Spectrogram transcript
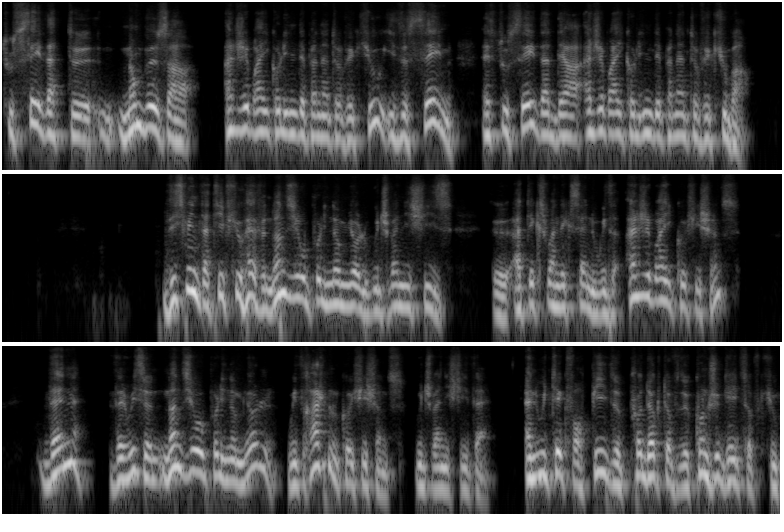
to say that numbers are algebraically independent of a Q is the same as to say that they are algebraically independent of a Q bar. This means that if you have a non-zero polynomial which vanishes uh, at x1, xn with algebraic coefficients, then there is a non-zero polynomial with rational coefficients which vanishes there. And we take for P the product of the conjugates of Q.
